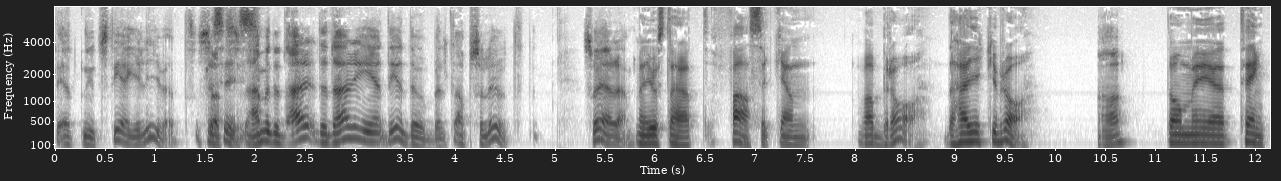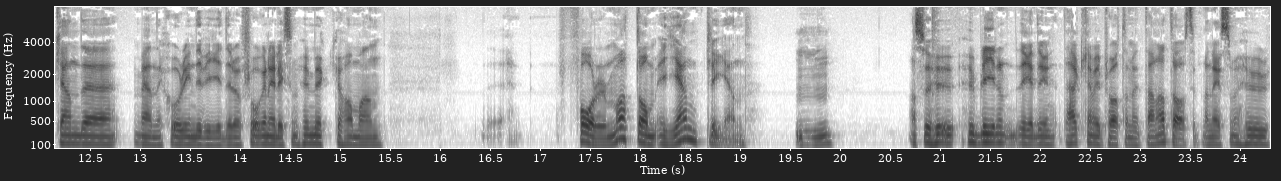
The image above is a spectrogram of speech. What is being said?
ett nytt steg i livet. Så Precis. Att, nej, men det där, det där är, det är dubbelt, absolut. Så är det. men just det här att fasiken var bra. Det här gick ju bra. Ja, De är tänkande människor, individer och frågan är liksom hur mycket har man format dem egentligen? mm. Alltså hur, hur blir de, det, det, här kan vi prata om i ett annat avsnitt, men liksom hur,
